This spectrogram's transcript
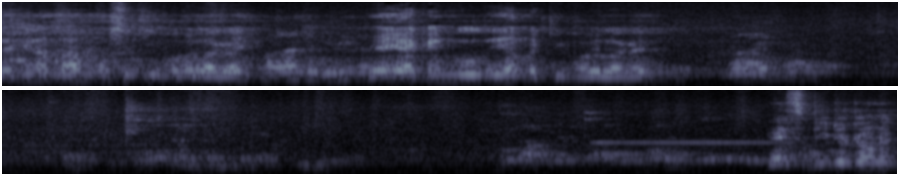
দেখেন আমরা মুছে কীভাবে লাগাই, এই এক অ্যাঙ্গেল দিয়ে আমরা কীভাবে লাগাই। ভিডিওটা অনেক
